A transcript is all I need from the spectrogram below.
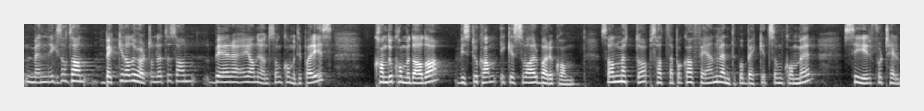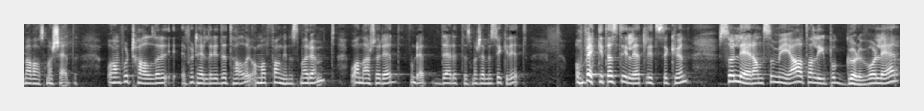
Men ikke sant, han, Becker hadde hørt om dette, så han ber Jan Jønsson komme til Paris. Kan du komme da og da? Hvis du kan, ikke svar, bare kom. Så han møtte opp, satte seg på kafeen, venter på Beckett som kommer. Sier 'fortell meg hva som har skjedd'. Og han forteller, forteller i detalj om at fangene som har rømt, og han er så redd, for det, det er dette som har skjedd med stykket ditt. Og vekket er stille et lite sekund. Så ler han så mye at han ligger på gulvet og ler,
